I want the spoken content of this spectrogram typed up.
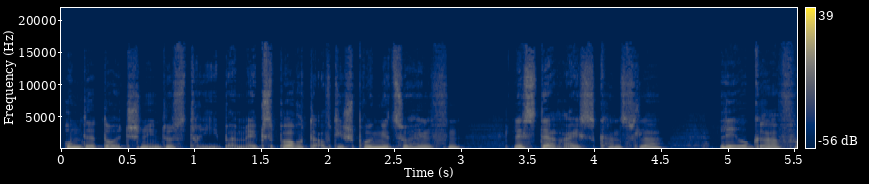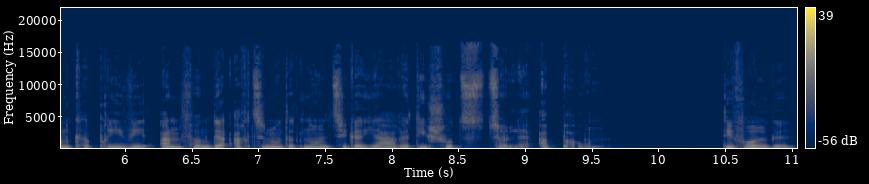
Um der deutschen Industrie beim Export auf die Sprünge zu helfen, lässt der Reichskanzler Leo Graf von Caprivi Anfang der 1890er Jahre die Schutzzölle abbauen. Die Folge?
